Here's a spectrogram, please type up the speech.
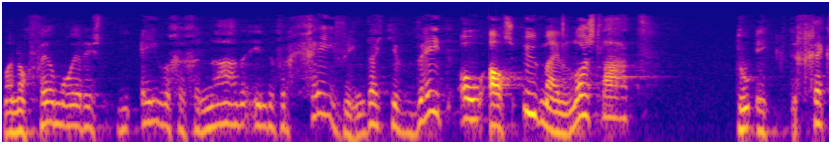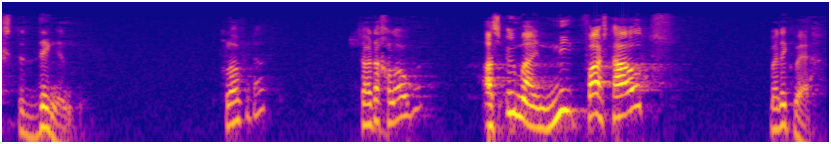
Maar nog veel mooier is die eeuwige genade in de vergeving. Dat je weet, oh, als u mij loslaat, doe ik de gekste dingen. Geloof je dat? Zou je dat geloven? Als u mij niet vasthoudt, ben ik weg.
